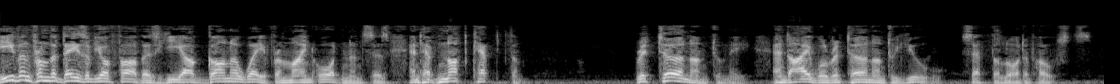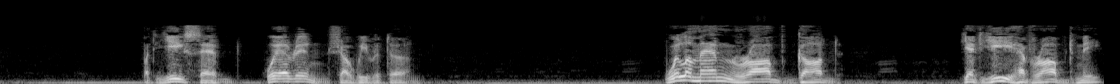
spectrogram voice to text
Even from the days of your fathers ye are gone away from mine ordinances, and have not kept them. Return unto me, and I will return unto you, saith the Lord of hosts. But ye said, Wherein shall we return? Will a man rob God? Yet ye have robbed me.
